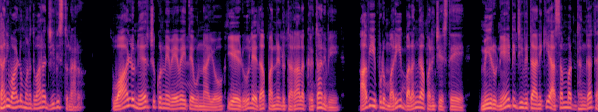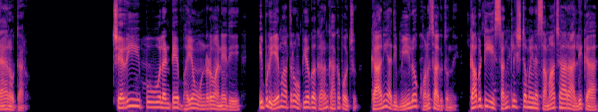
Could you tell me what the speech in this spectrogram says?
కానీ వాళ్ళు మన ద్వారా జీవిస్తున్నారు. వాళ్ళు నేర్చుకునేవేవైతే ఉన్నాయో ఏడు లేదా పన్నెండు తరాల క్రితానివి అవి ఇప్పుడు మరీ బలంగా పనిచేస్తే మీరు నేటి జీవితానికి అసంబద్ధంగా తయారవుతారు. చెర్రీ పువ్వులంటే భయం ఉండడం అనేది ఇప్పుడు ఏమాత్రం ఉపయోగకరం కాకపోవచ్చు కానీ అది మీలో కొనసాగుతుంది. కాబట్టి ఈ సంక్లిష్టమైన సమాచార అల్లిక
